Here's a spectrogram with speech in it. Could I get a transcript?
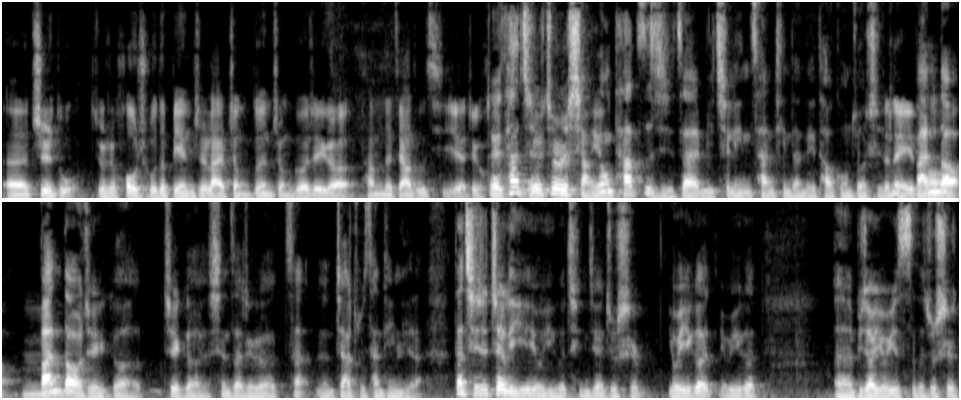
呃，制度就是后厨的编制来整顿整个这个他们的家族企业。这个对他其实就是想用他自己在米其林餐厅的那套工作制度搬到搬到这个这个现在这个餐嗯家族餐厅里来。但其实这里也有一个情节，就是有一个有一个呃比较有意思的就是，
